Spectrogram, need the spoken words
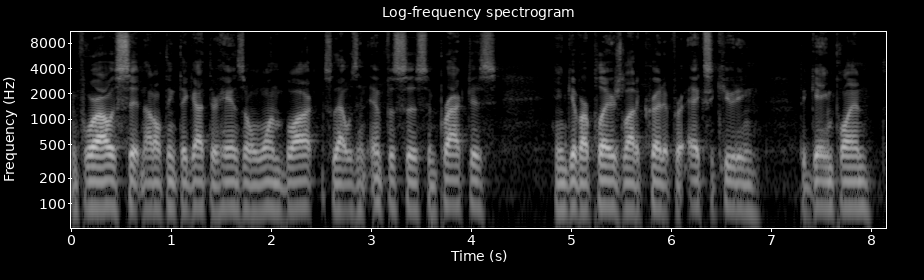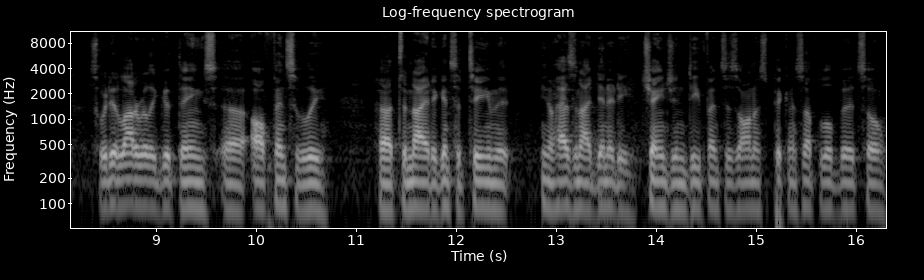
And for where I was sitting, I don't think they got their hands on one block. So that was an emphasis in practice and give our players a lot of credit for executing the game plan. So we did a lot of really good things uh, offensively uh, tonight against a team that you know has an identity, changing defenses on us, picking us up a little bit. So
